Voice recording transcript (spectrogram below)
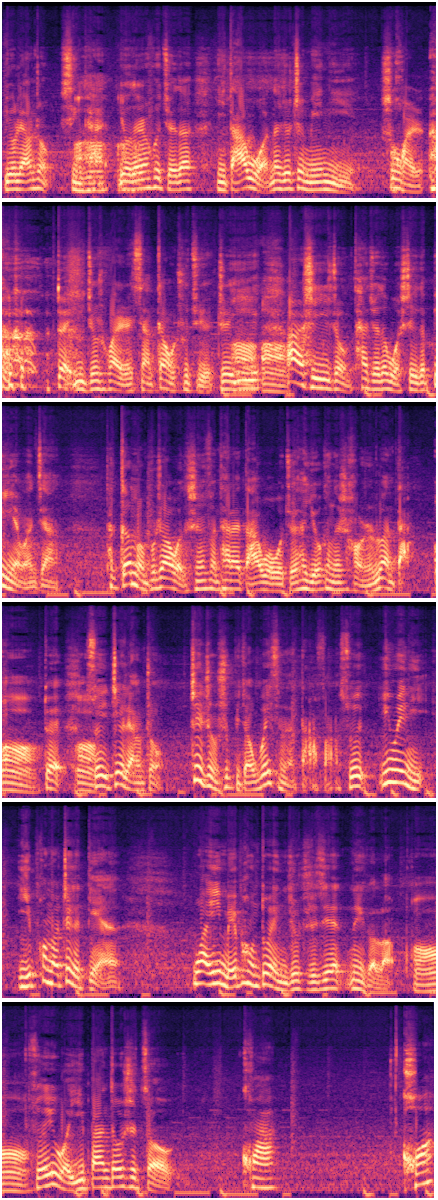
有两种心态。有的人会觉得你打我，那就证明你是坏人。对你就是坏人，想干我出局，这是一；二是一种他觉得我是一个闭眼玩家，他根本不知道我的身份，他来打我，我觉得他有可能是好人乱打。哦，对，啊所以这两种，这种是比较危险的打法。所以因为你一碰到这个点，万一没碰对，你就直接那个了。哦，所以我一般都是走夸夸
